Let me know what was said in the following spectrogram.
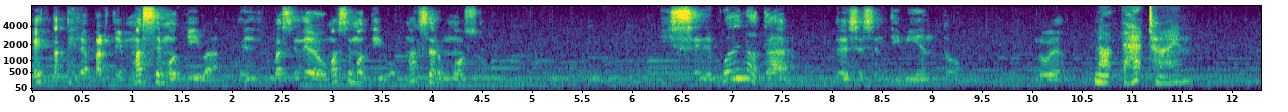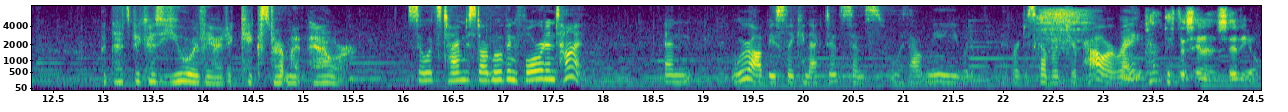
Esta es la parte más emotiva, el, diálogo más emotivo, más hermoso. Y se le puede notar ese sentimiento. Lo veo. Not that time. But that's because you were there to kickstart my power. So it's time to start moving forward in time. And we're obviously connected since without me you would have never discovered your power, Me right? encanta esta escena en serio.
